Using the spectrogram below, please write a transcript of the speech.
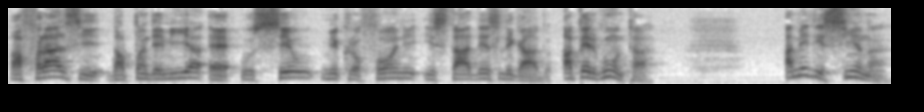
a frase da pandemia é: o seu microfone está desligado. A pergunta: a medicina,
